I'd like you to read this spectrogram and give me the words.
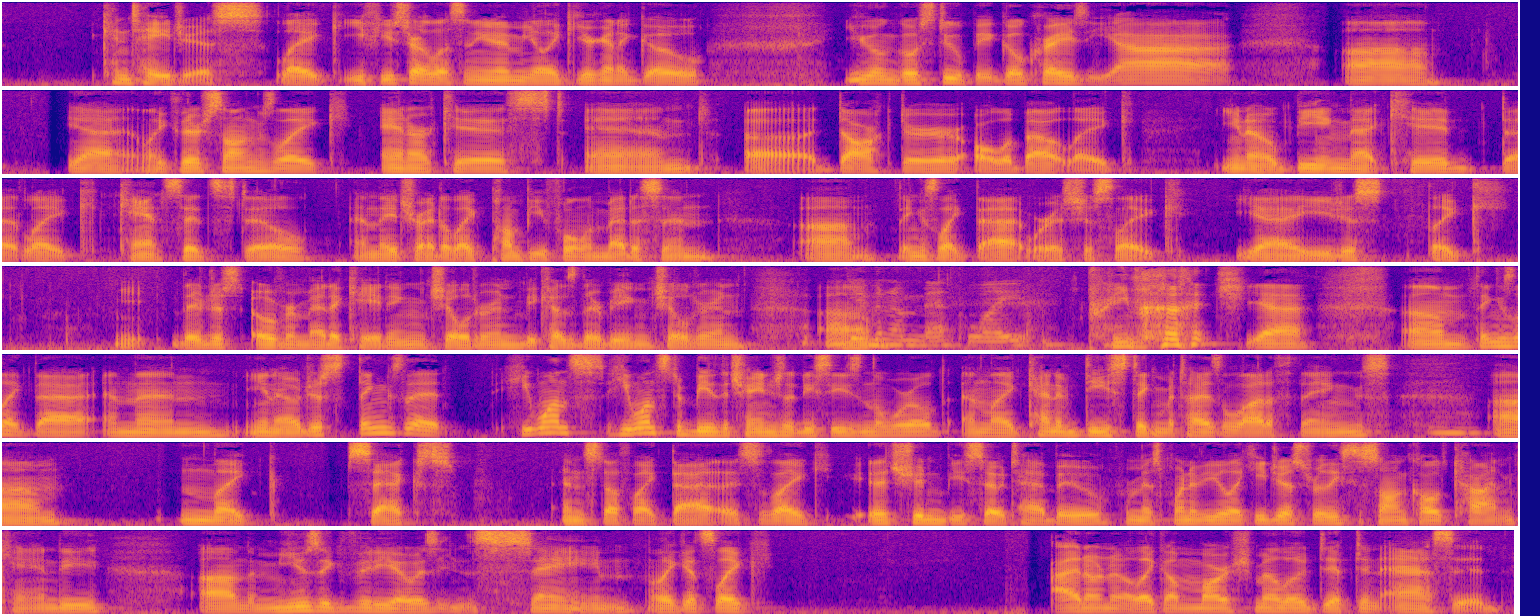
contagious. Like if you start listening to him, you're like you're gonna go, you're gonna go stupid, go crazy. Ah, uh, yeah. Like there's songs like Anarchist and uh, Doctor, all about like you know being that kid that like can't sit still, and they try to like pump you full of medicine, um, things like that. Where it's just like yeah, you just like. They're just over medicating children because they're being children. Um, Giving a meth light. pretty much yeah um, things like that and then you know just things that he wants he wants to be the change that he sees in the world and like kind of destigmatize a lot of things um, like sex and stuff like that it's like it shouldn't be so taboo from his point of view like he just released a song called cotton candy um, the music video is insane like it's like i don't know like a marshmallow dipped in acid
